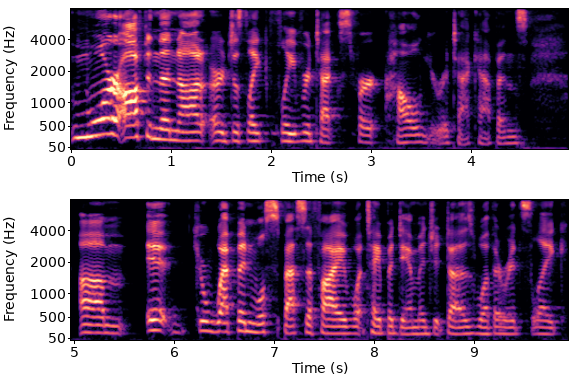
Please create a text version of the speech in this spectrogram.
more often than not, are just like flavor text for how your attack happens. Um, it your weapon will specify what type of damage it does, whether it's like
